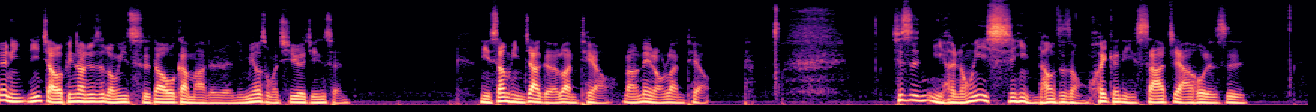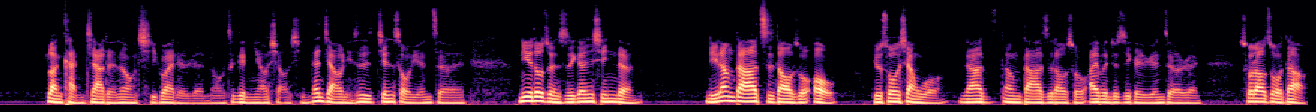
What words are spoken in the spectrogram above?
因为你，你假如平常就是容易迟到或干嘛的人，你没有什么契约精神，你商品价格乱跳，然后内容乱跳，其实你很容易吸引到这种会跟你杀价或者是乱砍价的那种奇怪的人哦。这个你要小心。但假如你是坚守原则，你也都准时更新的。你让大家知道说哦，比如说像我，让让大家知道说，Ivan 就是一个原则人，说到做到。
